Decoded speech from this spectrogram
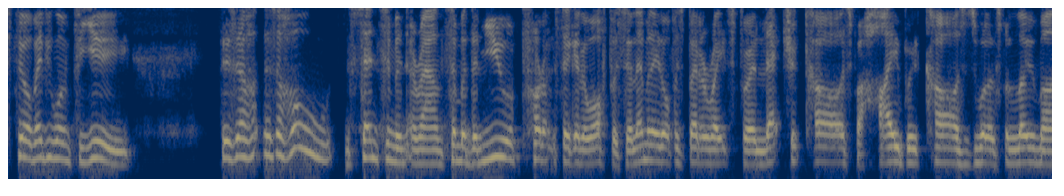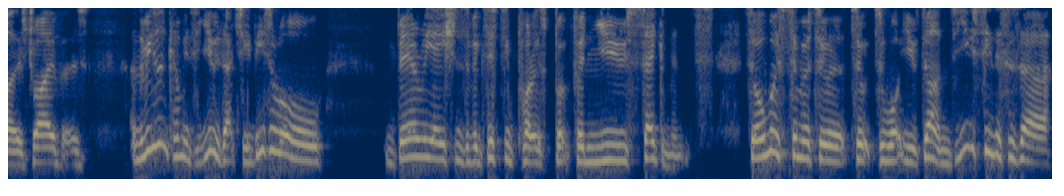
Phil, maybe one for you. There's a there's a whole sentiment around some of the newer products they're going to offer. So Lemonade offers better rates for electric cars, for hybrid cars, as well as for low mileage drivers. And the reason I'm coming to you is actually these are all variations of existing products, but for new segments. So almost similar to, to, to what you've done. Do you see this as a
